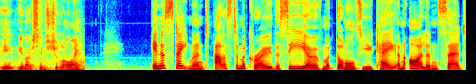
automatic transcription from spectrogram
you know, since July. In a statement, Alistair McCrow, the CEO of McDonald's UK and Ireland, said,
